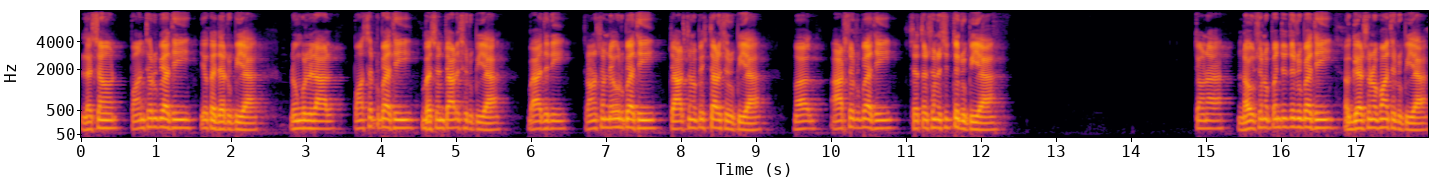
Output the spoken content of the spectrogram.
લસણ પાંચસો રૂપિયાથી એક હજાર રૂપિયા ડુંગળી લાલ પાસઠ રૂપિયાથી બસો ચાળીસ રૂપિયા બાજરી ત્રણસો નેવું રૂપિયાથી ચારસો પિસ્તાળીસ રૂપિયા મગ આઠસો રૂપિયાથી સત્તરસો ને સિત્તેર રૂપિયા ચણા નવસો પંચોતેર રૂપિયાથી અગિયારસો પાંચ રૂપિયા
